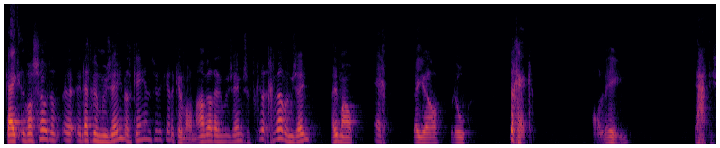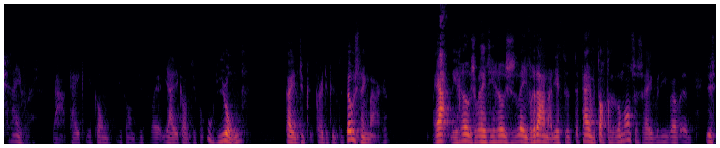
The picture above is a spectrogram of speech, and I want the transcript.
kijk, het was zo dat het Letterkundig Museum, dat ken je natuurlijk, dat kennen we allemaal wel, Letterkundig Museum. Het is een ge- geweldig museum. Helemaal echt, weet je wel, ik bedoel, te gek. Alleen, ja, die schrijvers. Ja, kijk, je kan, ja, je kan natuurlijk van Oek de Jong, kan je natuurlijk, kan je natuurlijk een tentoonstelling maken. Maar ja, die Roze, wat heeft die Roze zijn leven gedaan? Nou, die heeft de 85 romans geschreven. Die, dus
